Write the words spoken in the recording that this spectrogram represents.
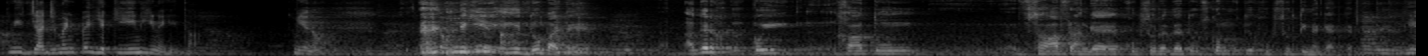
اپنی ججمنٹ پہ یقین ہی نہیں تھا یو نو دیکھیے یہ دو باتیں ہیں ہاں۔ اگر کوئی خاتون صاف رنگ ہے خوبصورت ہے تو اس کو ہم کی خوبصورتی میں قید کر دیتے ہاں جی،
